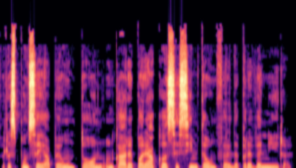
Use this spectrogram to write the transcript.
răspunse ea pe un ton în care părea că se simte un fel de prevenire.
